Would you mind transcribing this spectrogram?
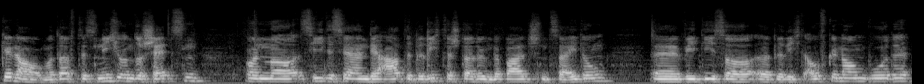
Genau, man darf das nicht unterschätzen und man sieht es ja in der Art der Berichterstattung der Badischen Zeitung äh, wie dieser äh, Bericht aufgenommen wurde,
